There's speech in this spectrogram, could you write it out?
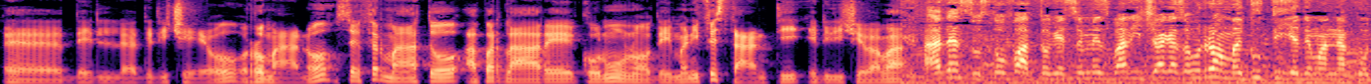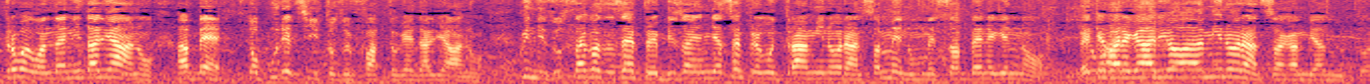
eh, del, del liceo romano si è fermato a parlare con uno dei manifestanti e gli diceva ma Adesso sto fatto che se mi svaliccia a casa un rom tutti gli demanno a contro, poi quando è in italiano, vabbè, sto pure zitto sul fatto che è italiano. Quindi su sta cosa sempre bisogna andare sempre contro la minoranza, a me non mi sta bene che no, perché pare che la la minoranza cambia tutto. eh.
